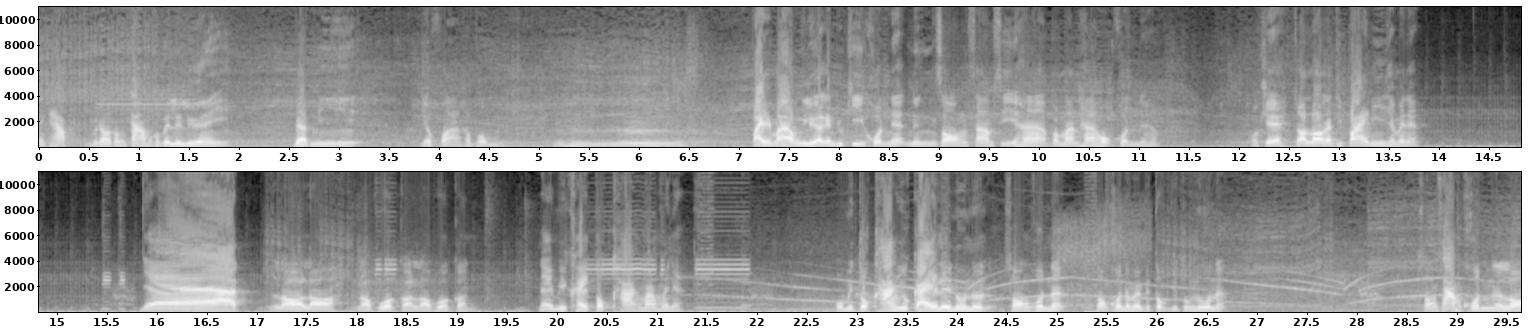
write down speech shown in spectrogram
นะครับ เราต้องตามเข้าไปเรื่อยๆ แบบนี้เลี้ยวขวาครับผมอื้อหือไปมามึงเหลือกันอยู่กี่คนเนี่ยหนึ่งสองสามสี่ห้าประมาณห้าหกคนนะครับ โอเค จอดรอกันที่ป้ายนี้ใช่ไหมเนี่ยแย่รอรอรอพวกก่อนรอพวกก่อน ไหนมีใครตกค้างบ้างไหมเนี่ยโอ้มีตกค้างอยู่ไกลเลยนู่นนู่นสองคนน่ะสองคนทำไมไปตกอยู่ตรงนู้นน่ะ สองสามคนรอ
